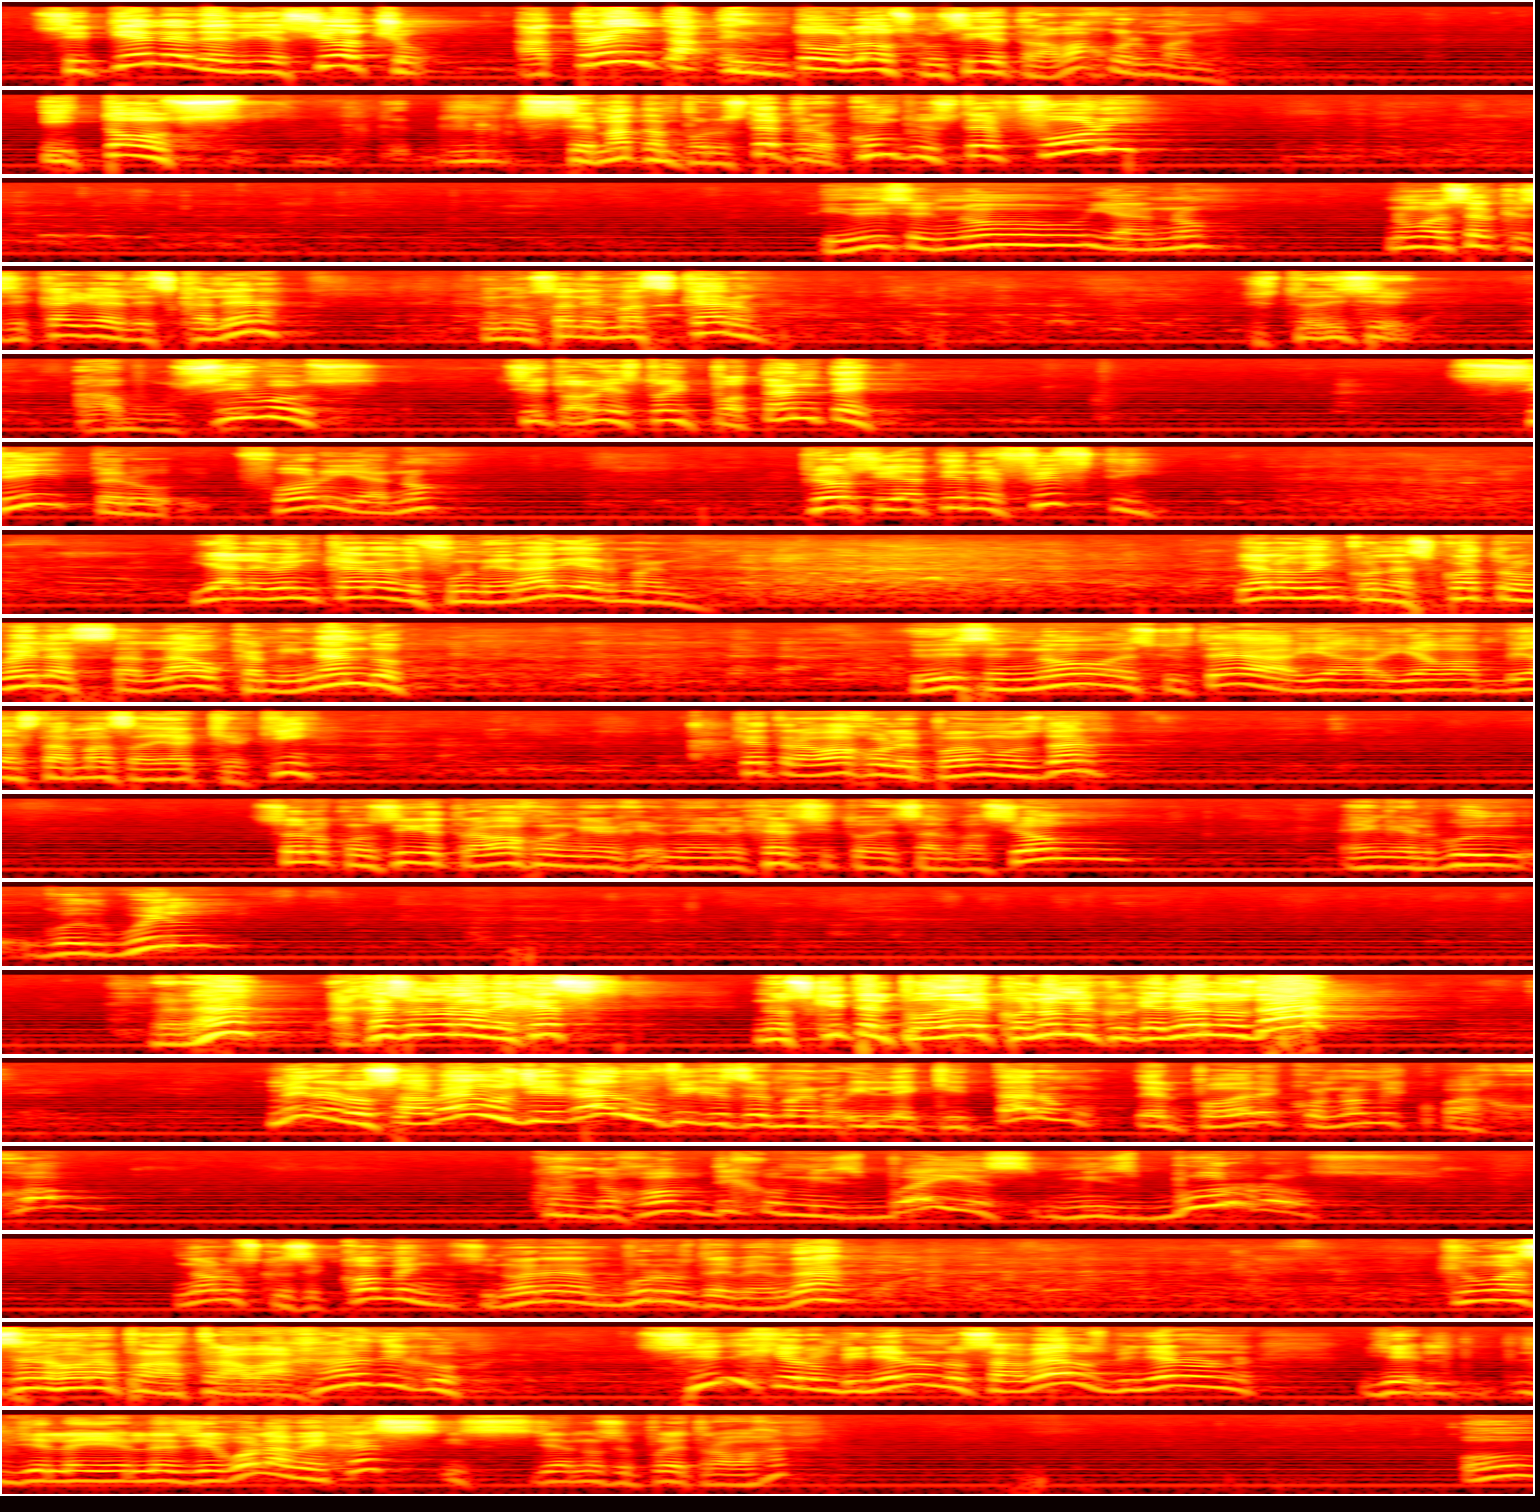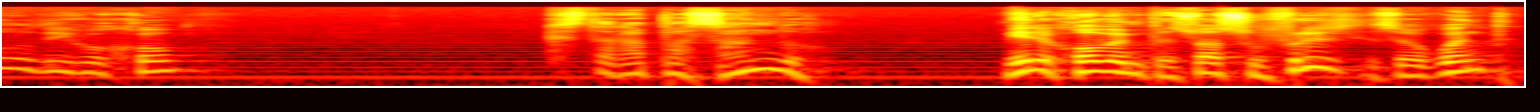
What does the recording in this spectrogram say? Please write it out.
Si tiene de 18 a 30, en todos lados consigue trabajo, hermano. Y todos se matan por usted, pero cumple usted 40. Y dicen, no, ya no. No va a hacer que se caiga de la escalera y nos sale más caro. Usted dice, abusivos. Si todavía estoy potente. Sí, pero 40 ya no. Peor si ya tiene 50. Ya le ven cara de funeraria, hermano. Ya lo ven con las cuatro velas al lado caminando. Y dicen, no, es que usted ya, ya, está más allá que aquí. ¿Qué trabajo le podemos dar? Solo consigue trabajo en el, ejército de salvación, en el good, goodwill. ¿Verdad? ¿Acaso no la vejez nos quita el poder económico que Dios nos da? Mire, los sabeos llegaron, fíjese hermano, y le quitaron el poder económico a Job. Cuando Job dijo, mis bueyes, mis burros, no los que se comen, sino eran burros de verdad. ¿Qué voy a hacer ahora para trabajar? Digo, sí, dijeron, vinieron los sabeos, vinieron, y les llegó la vejez y ya no se puede trabajar. Oh, dijo Job, ¿qué estará pasando? Mire, Job empezó a sufrir, ¿se dio cuenta?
